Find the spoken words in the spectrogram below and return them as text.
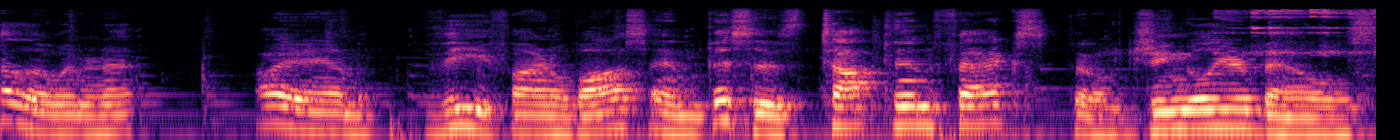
Hello Internet, I am the final boss and this is top 10 facts that'll jingle your bells.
